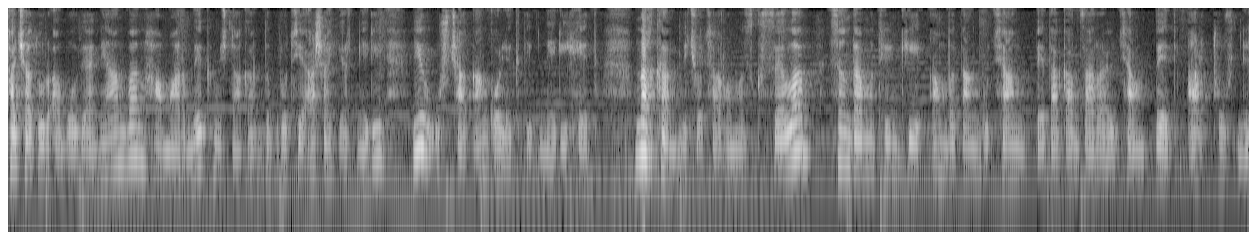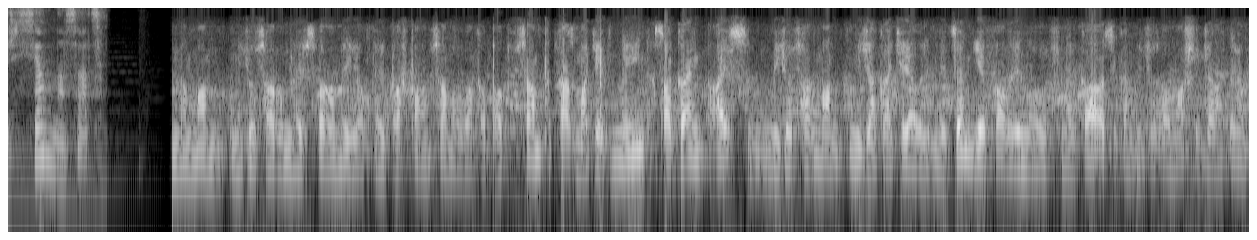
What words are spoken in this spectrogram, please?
Խաչատուր Աբովյանի անվան համար 1 միջնակարգ դպրոցի աշակերտների եւ ուշչական կոլեկտիվների հետ։ Նախքան միջոցառումը սկսելը սննդամթերքի անվտանգության պետական ծառայության պետ Արթուր Ներսյանն ասաց նման միջոցառումներ սպառողների իրավունքների պաշտպանության օրվա կապակցությամբ կազմակերպում էին, սակայն այս միջոցառման միջակայքերը ավելի մեծ են եւ ավելի նորություններ կա, այսինքն միջոցառման շրջանակներում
